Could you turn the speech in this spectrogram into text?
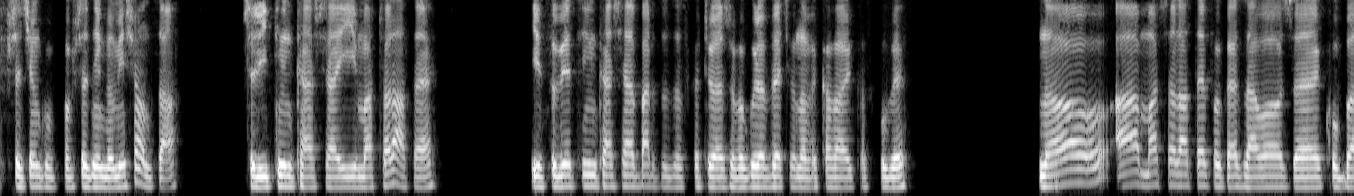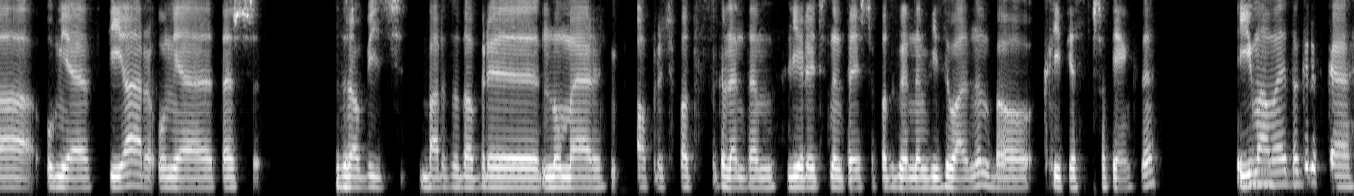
w przeciągu poprzedniego miesiąca, czyli Tinkasia i Macholate. I sobie Tinkasia bardzo zaskoczyła, że w ogóle wleciał nowy kawałek od Kuby. No, a Matcha Latte pokazało, że Kuba umie w PR, umie też zrobić bardzo dobry numer, oprócz pod względem lirycznym, to jeszcze pod względem wizualnym, bo klip jest przepiękny. I mm. mamy dogrywkę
